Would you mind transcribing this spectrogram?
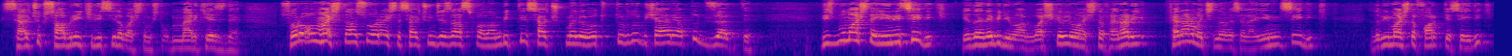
Selçuk Sabri ikilisiyle başlamıştı o merkezde. Sonra o maçtan sonra işte Selçuk'un cezası falan bitti. Selçuk Melo'yu oturtturdu bir şeyler yaptı düzeltti. Biz bu maçta yenilseydik ya da ne bileyim abi başka bir maçta Fener Fener maçında mesela yenilseydik ya da bir maçta fark yeseydik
